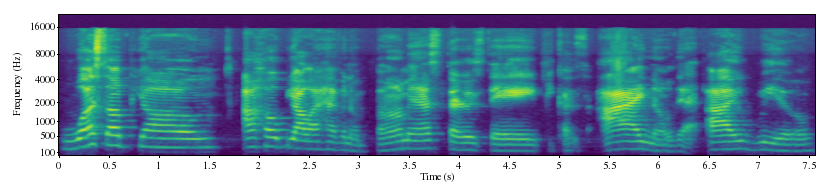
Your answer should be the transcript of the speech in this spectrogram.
What's up, y'all? I hope y'all are having a bomb ass Thursday because I know that I will.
